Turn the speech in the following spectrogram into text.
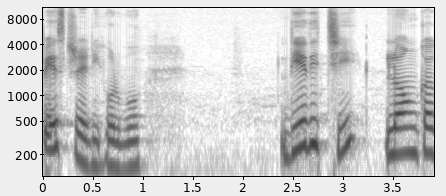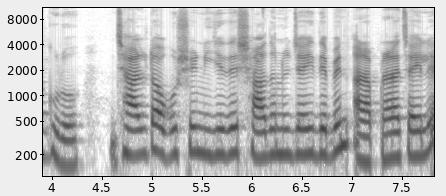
পেস্ট রেডি করব। দিয়ে দিচ্ছি লঙ্কা গুঁড়ো। ঝালটা অবশ্যই নিজেদের স্বাদ অনুযায়ী দেবেন আর আপনারা চাইলে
